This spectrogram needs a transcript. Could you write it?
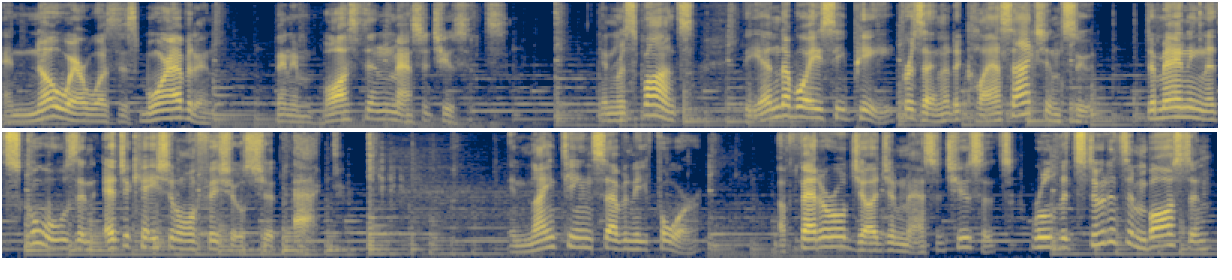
And nowhere was this more evident than in Boston, Massachusetts. In response, the NAACP presented a class action suit demanding that schools and educational officials should act. In 1974, a federal judge in Massachusetts ruled that students in Boston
